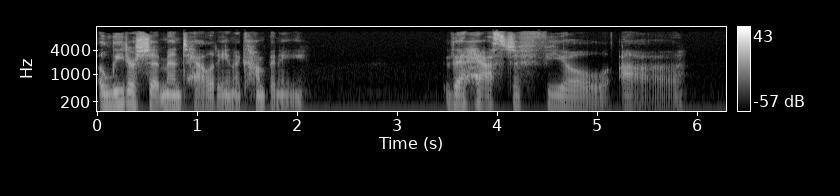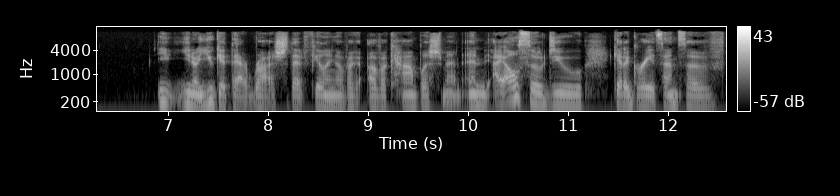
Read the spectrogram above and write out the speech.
a leadership mentality in a company that has to feel uh, you, you know you get that rush that feeling of, of accomplishment and i also do get a great sense of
